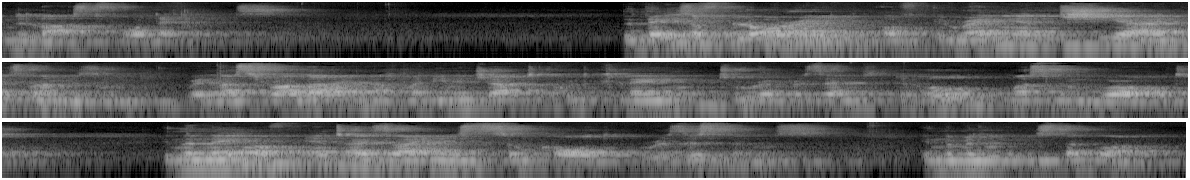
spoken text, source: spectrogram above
in the last four decades. The days of glory of Iranian Shia Islamism, when Nasrallah and Ahmadinejad could claim to represent the whole Muslim world in the name of anti-Zionist so-called resistance in the Middle East are gone.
